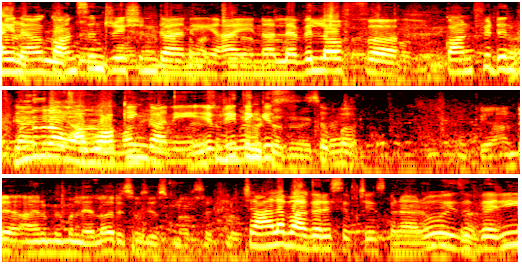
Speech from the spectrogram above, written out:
ఆయన కాన్సన్ట్రేషన్ కానీ ఆయన లెవెల్ ఆఫ్ కాన్ఫిడెన్స్ కానీ వాకింగ్ కానీ ఎవ్రీథింగ్ ఇస్ సూపర్ ఓకే అంటే ఆయన మిమ్మల్ని ఎలా రిసీవ్ చేసుకున్నారు సెట్లో చాలా బాగా రిసీవ్ చేసుకున్నారు. Is a very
